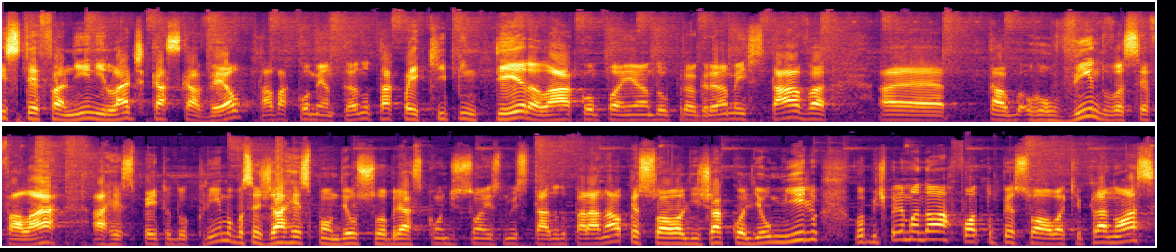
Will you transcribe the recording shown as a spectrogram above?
Stefanini, lá de Cascavel, estava comentando, está com a equipe inteira lá acompanhando o programa, estava é, Tá ouvindo você falar a respeito do clima, você já respondeu sobre as condições no estado do Paraná, o pessoal ali já colheu milho. Vou pedir para ele mandar uma foto do pessoal aqui para nós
